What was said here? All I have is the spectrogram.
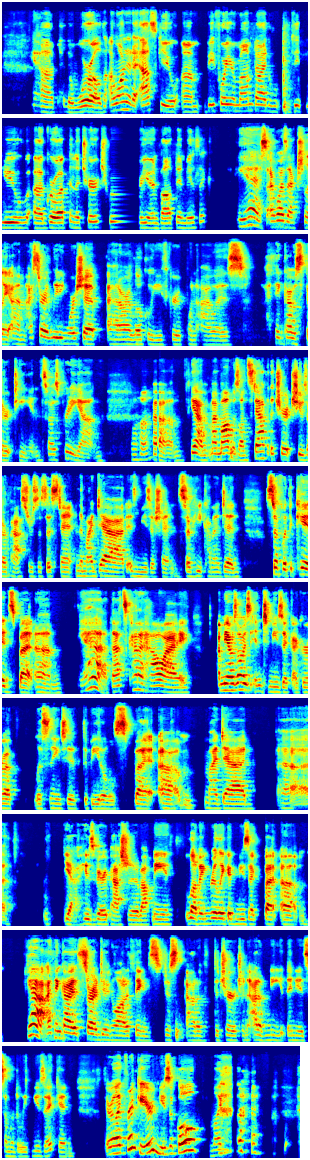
yeah. uh, to the world. I wanted to ask you um, before your mom died did you uh, grow up in the church were you involved in music yes i was actually um, i started leading worship at our local youth group when i was I think I was 13, so I was pretty young. Uh-huh. Um, yeah, my mom was on staff at the church. She was our pastor's assistant, and then my dad is a musician, so he kind of did stuff with the kids. But um, yeah, that's kind of how I. I mean, I was always into music. I grew up listening to the Beatles, but um, my dad, uh, yeah, he was very passionate about me loving really good music. But um, yeah, I think I started doing a lot of things just out of the church and out of need. They needed someone to lead music, and they were like, Frankie, you're musical. I'm like,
